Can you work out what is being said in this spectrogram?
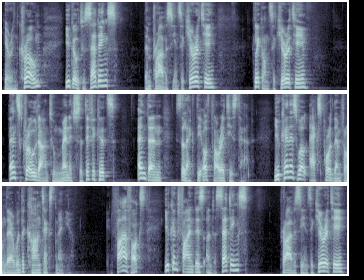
Here in Chrome, you go to settings, then privacy and security, click on security, then scroll down to manage certificates and then select the authorities tab. You can as well export them from there with the context menu. In Firefox, you can find this under settings, privacy and security,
